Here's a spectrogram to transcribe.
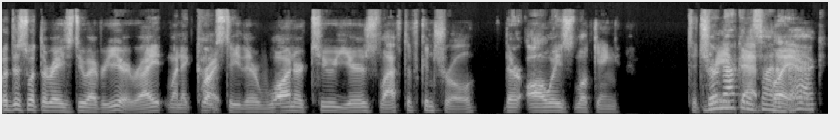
But this is what the Rays do every year, right? When it comes right. to either one or two years left of control, they're always looking to trade. They're not going to sign player. him back.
